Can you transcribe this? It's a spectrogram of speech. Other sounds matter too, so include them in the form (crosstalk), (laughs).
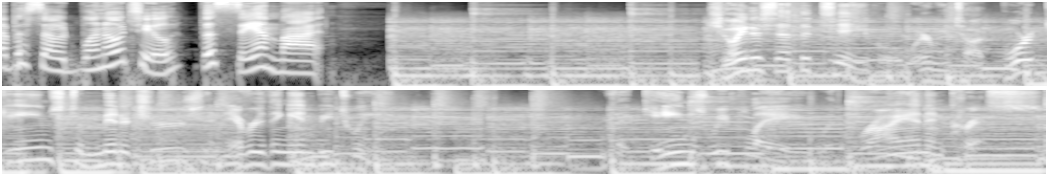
episode 102 The Sandlot. Join us at the table where we talk board games to miniatures and everything in between. The games we play with Bryan and Chris.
